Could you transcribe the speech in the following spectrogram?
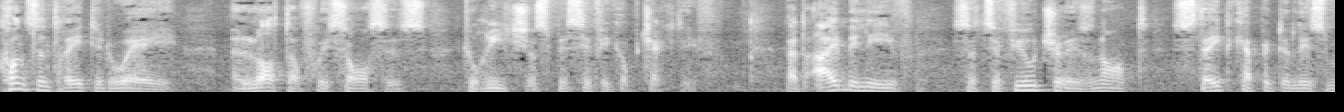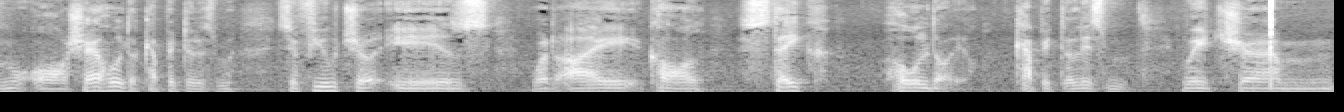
concentrated way a lot of resources to reach a specific objective. But I believe that the future is not state capitalism or shareholder capitalism. The future is what I call stakeholder capitalism, which um,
